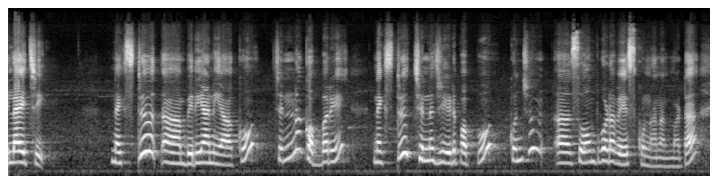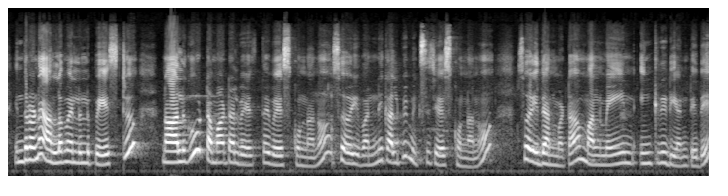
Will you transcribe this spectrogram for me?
ఇలాయచీ నెక్స్ట్ బిర్యానీ ఆకు చిన్న కొబ్బరి నెక్స్ట్ చిన్న జీడిపప్పు కొంచెం సోంపు కూడా వేసుకున్నాను అనమాట ఇందులోనే అల్లం వెల్లుల్లి పేస్ట్ నాలుగు టమాటాలు వేస్తే వేసుకున్నాను. సో ఇవన్నీ కలిపి మిక్సీ చేసుకున్నాను. సో ఇది అనమాట మన మెయిన్ ఇంగ్రీడియంట్ ఇది.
